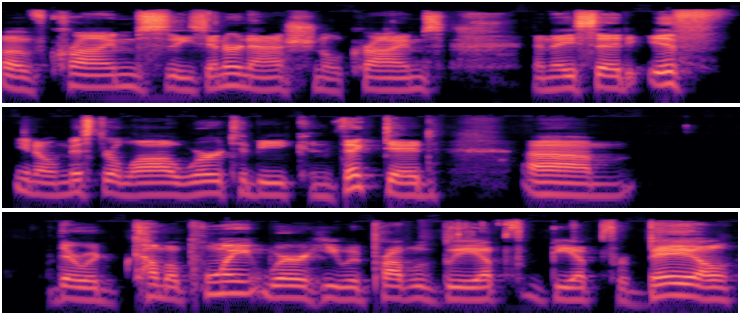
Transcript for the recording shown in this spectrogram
of crimes, these international crimes, and they said if you know Mr. Law were to be convicted, um, there would come a point where he would probably up be up for bail,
